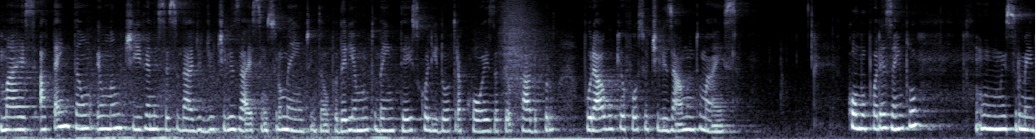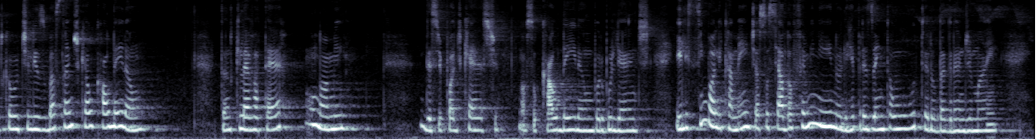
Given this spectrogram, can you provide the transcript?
Mas até então eu não tive a necessidade de utilizar esse instrumento, então eu poderia muito bem ter escolhido outra coisa, ter optado por, por algo que eu fosse utilizar muito mais. Como, por exemplo, um instrumento que eu utilizo bastante, que é o caldeirão. Tanto que leva até o nome deste podcast, nosso caldeirão borbulhante. Ele simbolicamente é associado ao feminino, ele representa o útero da grande mãe.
